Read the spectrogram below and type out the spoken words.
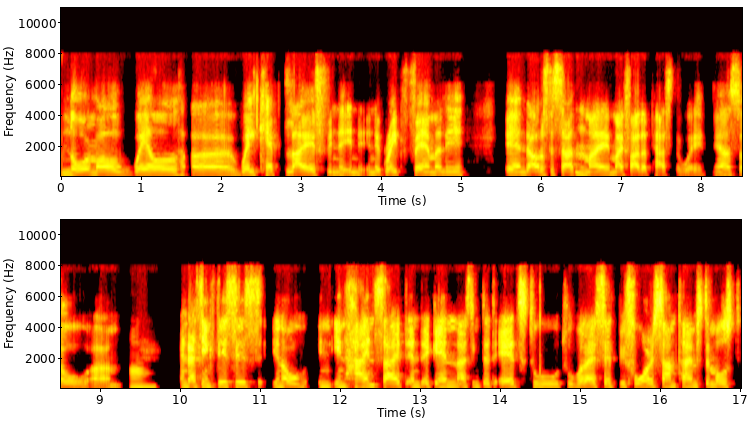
normal, well, uh, well kept life in, in in a great family, and out of a sudden my my father passed away yeah so um, mm. And i think this is you know in in hindsight and again i think that adds to to what i said before sometimes the most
